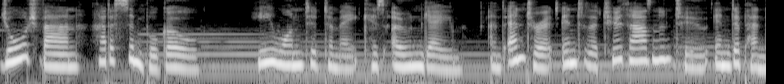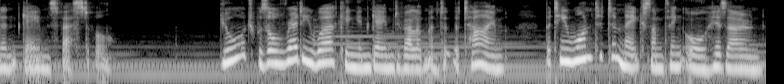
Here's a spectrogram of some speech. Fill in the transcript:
George Fan had a simple goal. He wanted to make his own game and enter it into the 2002 Independent Games Festival. George was already working in game development at the time, but he wanted to make something all his own.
